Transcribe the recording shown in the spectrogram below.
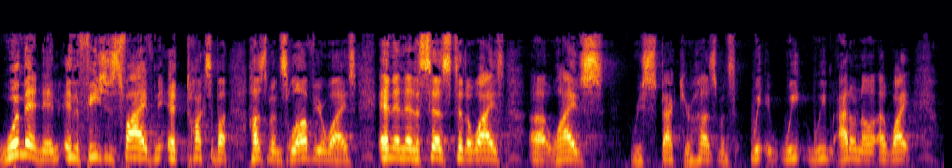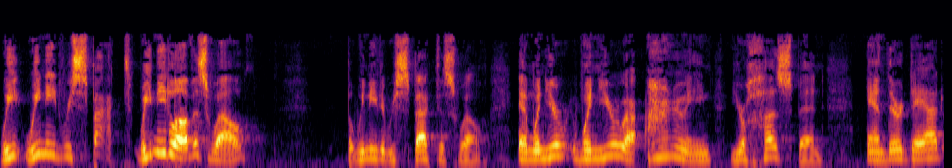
Women in, in, Ephesians 5, it talks about husbands, love your wives. And then it says to the wives, uh, wives, respect your husbands. We, we, we, I don't know uh, why. We, we need respect. We need love as well, but we need to respect as well. And when you're, when you are honoring your husband and their dad,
